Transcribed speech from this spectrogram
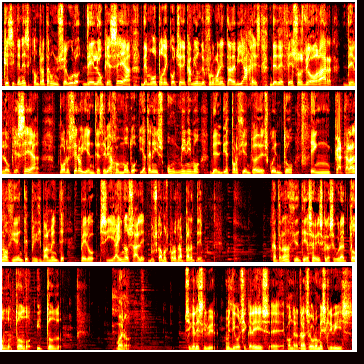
que si tenéis que contratar un seguro de lo que sea, de moto, de coche, de camión, de furgoneta, de viajes, de decesos, de hogar, de lo que sea, por ser oyentes de Viajo en Moto ya tenéis un mínimo del 10% de descuento en Catalán Occidente principalmente, pero si ahí no sale, buscamos por otra parte. Catalán Occidente ya sabéis que lo asegura todo, todo y todo. Bueno, si queréis escribir, digo, si queréis eh, contratar el seguro, me escribís,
